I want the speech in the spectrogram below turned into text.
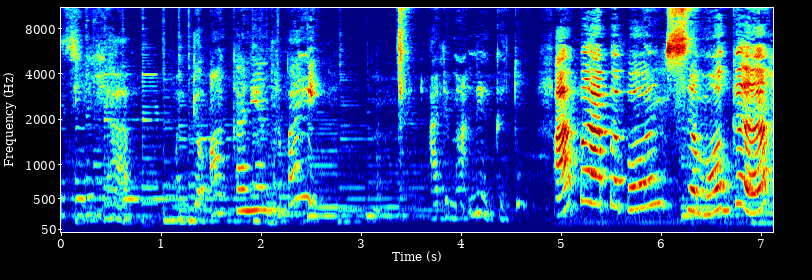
siap mendoakan yang terbaik. Ada makna ke tu? Apa-apa pun, semoga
